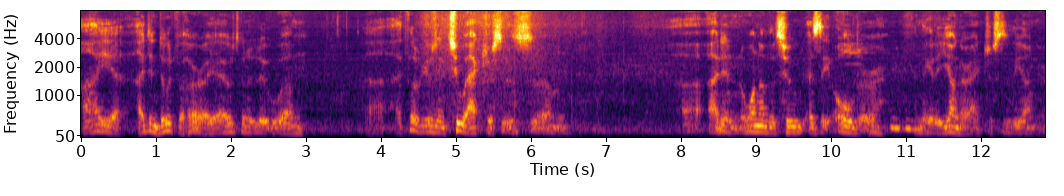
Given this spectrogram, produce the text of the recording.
I uh, I didn't do it for her. I, I was going to do. Um, uh, I thought of using two actresses. Um, uh, I didn't one of the two as the older, mm-hmm. and they get a younger actress to the younger.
